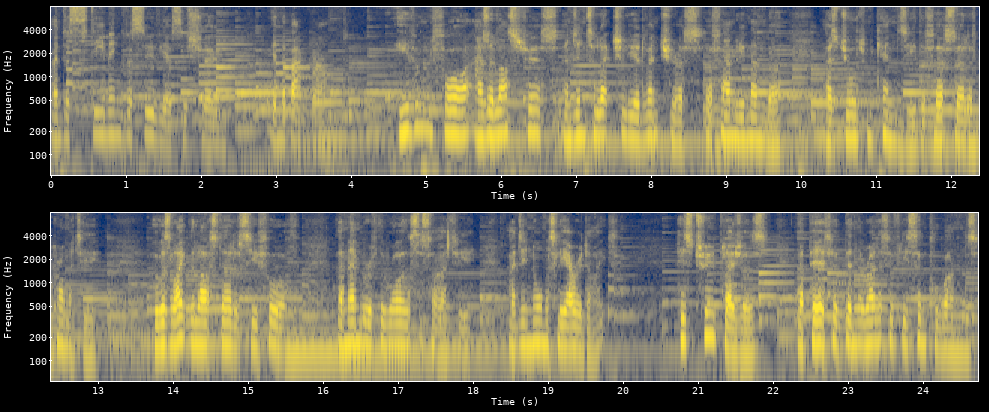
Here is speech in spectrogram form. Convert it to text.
and a steaming Vesuvius is shown in the background. Even for as illustrious and intellectually adventurous a family member as George Mackenzie, the first Earl of Cromarty, who was like the last Earl of Seaforth, a member of the Royal Society and enormously erudite. His true pleasures appear to have been the relatively simple ones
